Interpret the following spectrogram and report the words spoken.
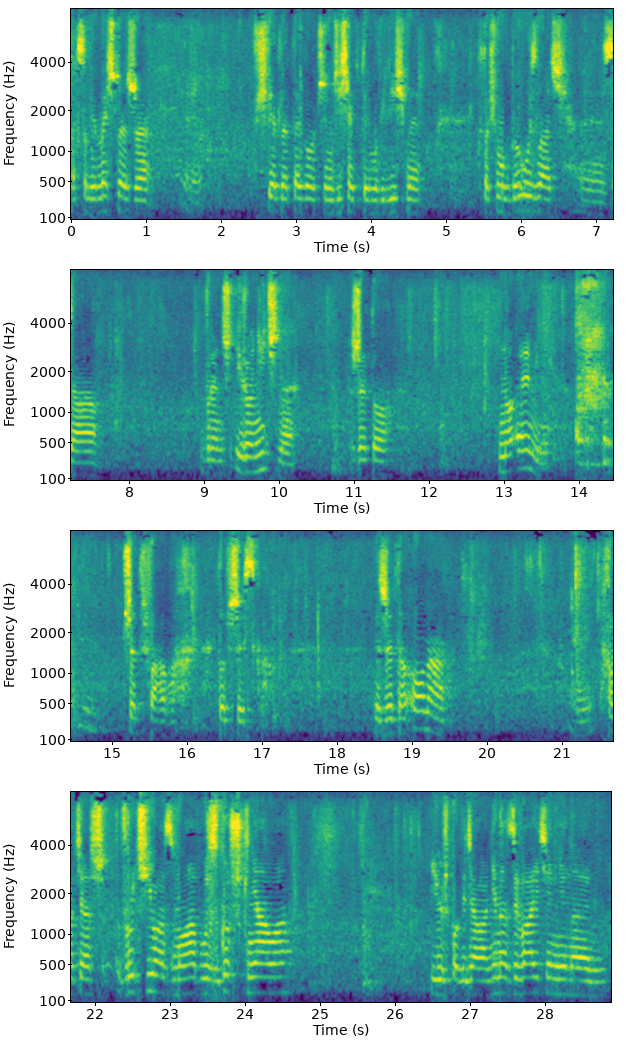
Tak sobie myślę, że w świetle tego, o czym dzisiaj tutaj mówiliśmy, ktoś mógłby uznać e, za wręcz ironiczne, że to Noemi przetrwała to wszystko. Że to ona e, chociaż wróciła z Moabu, zgorzkniała i już powiedziała, nie nazywajcie mnie Noemi,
